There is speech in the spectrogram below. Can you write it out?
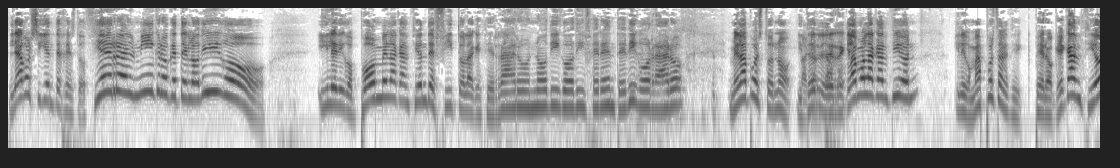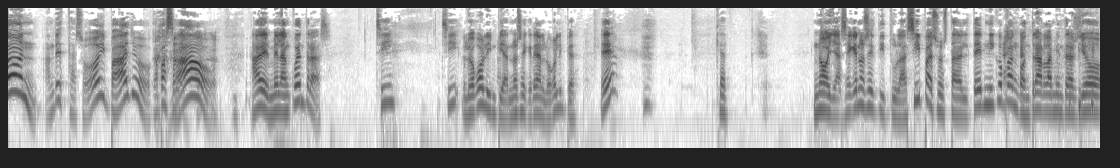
Le hago el siguiente gesto, ¡cierra el micro que te lo digo! Y le digo, ponme la canción de Fito, la que dice, raro, no digo diferente, digo raro. ¿Me la ha puesto? No. Y entonces le reclamo la canción y le digo, ¿me has puesto a decir, ¿pero qué canción? ¿Dónde estás hoy, payo? ¿Qué ha pasado? A ver, ¿me la encuentras? Sí, sí. Luego limpias, no se crean, luego limpias. ¿Eh? ¿Qué ha- No, ya sé que no se titula así, para eso está el técnico, para encontrarla mientras yo...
